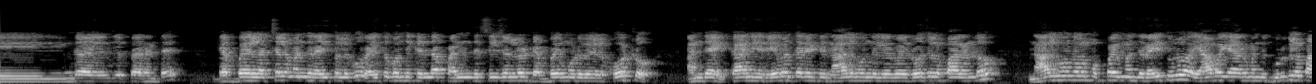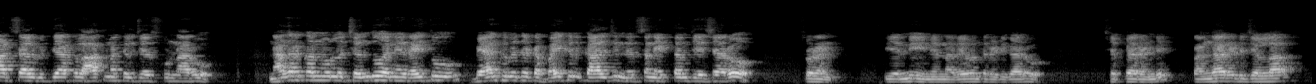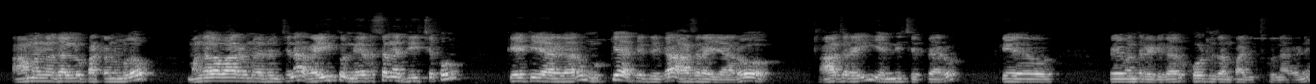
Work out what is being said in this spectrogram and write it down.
ఇంకా ఏం చెప్పారంటే డెబ్బై లక్షల మంది రైతులకు రైతు బంధు కింద పన్నెండు సీజన్లో డెబ్బై మూడు వేల కోట్లు అందాయి. కానీ రేవంత్ రెడ్డి నాలుగు వందల ఇరవై రోజుల పాలనలో నాలుగు వందల ముప్పై మంది రైతులు యాభై ఆరు మంది గురుకుల పాఠశాల విద్యార్థులు ఆత్మహత్యలు చేసుకున్నారు. నాగర్ కర్నూలులో చందు అనే రైతు బ్యాంకు ఎదుట బైక్ని కాల్చి నిరసన వ్యక్తం చేశారు. చూడండి ఇవన్నీ నిన్న రేవంత్ రెడ్డి గారు చెప్పారండి. రంగారెడ్డి జిల్లా ఆమనగల్లు పట్టణంలో మంగళవారం నిర్వహించిన రైతు నిరసన దీక్షకు కేటీఆర్ గారు ముఖ్య అతిథిగా హాజరయ్యారు. హాజరయ్యి ఇవన్నీ చెప్పారు. కే రేవంత్ రెడ్డి గారు కోట్లు సంపాదించుకున్నారని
